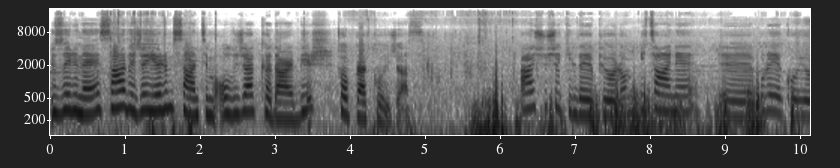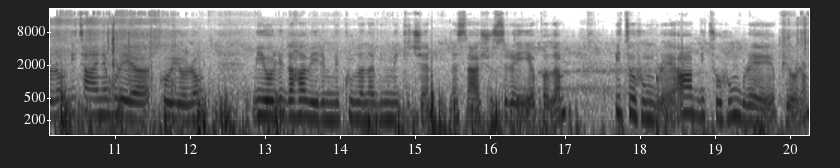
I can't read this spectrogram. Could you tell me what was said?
üzerine sadece yarım santim olacak kadar bir toprak koyacağız. Ben şu şekilde yapıyorum. Bir tane e, buraya koyuyorum, bir tane buraya koyuyorum. Viyolü daha verimli kullanabilmek için. Mesela şu sırayı yapalım. Bir tohum buraya, bir tohum buraya yapıyorum.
